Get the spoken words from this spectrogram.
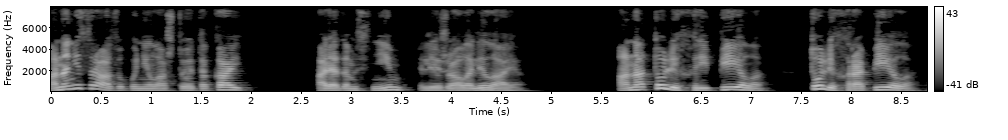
Она не сразу поняла, что это Кай, а рядом с ним лежала Лилая. Она то ли хрипела, то ли храпела.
